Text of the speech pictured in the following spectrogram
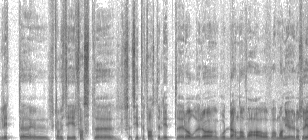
litt eh, skal vi si, faste, sitte fast i litt roller og hvordan og hva og hva man gjør osv.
